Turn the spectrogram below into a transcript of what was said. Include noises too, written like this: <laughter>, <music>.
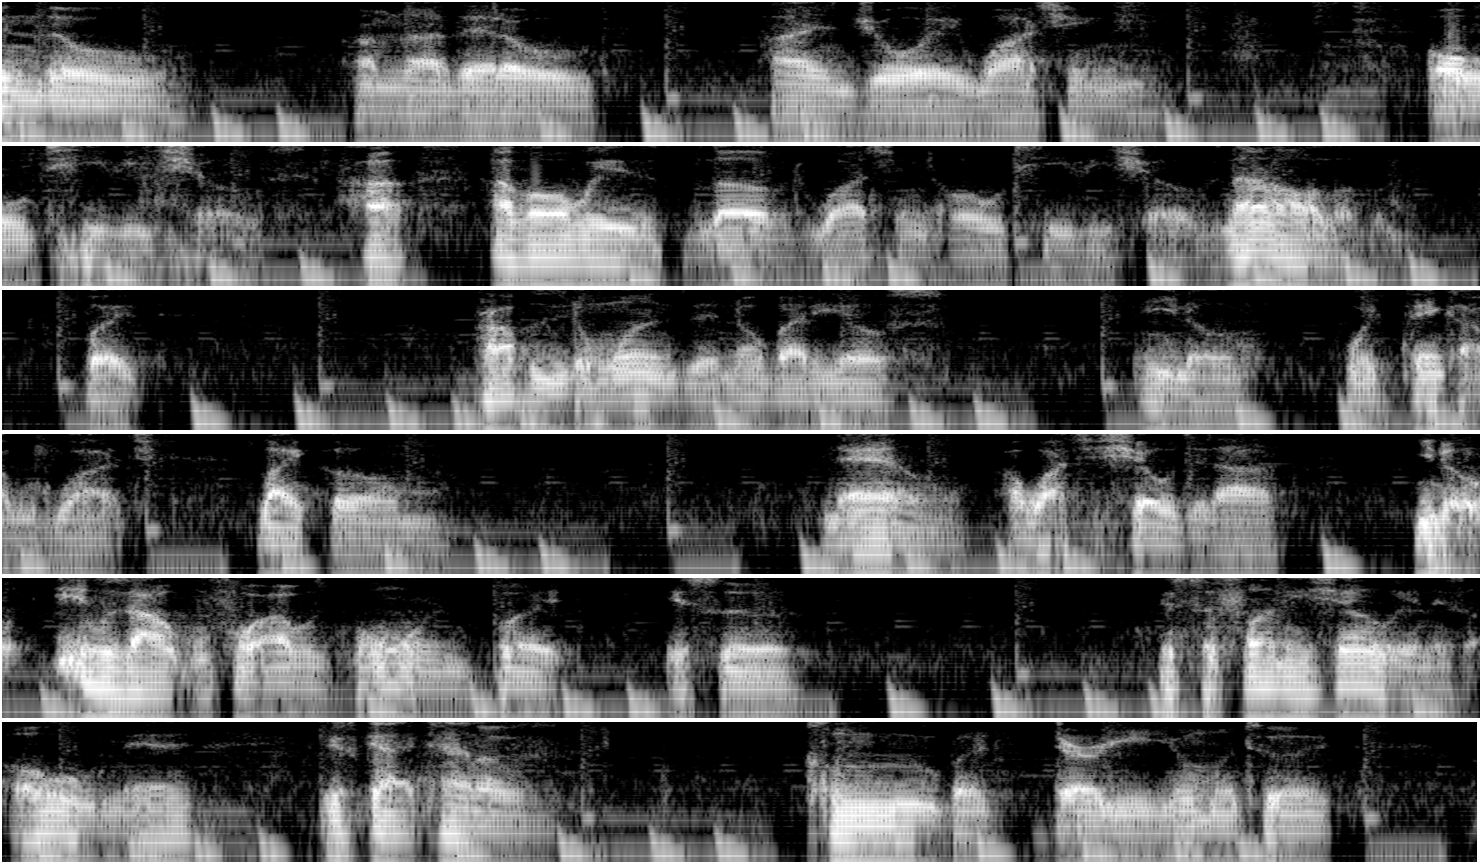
even though I'm not that old, I enjoy watching old TV shows. I, I've always loved watching old TV shows. Not all of them, but probably the ones that nobody else, you know, would think I would watch. Like, um, now I watch a show that I, you know, it was out before I was born, but it's a, it's a funny show and it's old, man. It's got kind of clean but dirty humor to it.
